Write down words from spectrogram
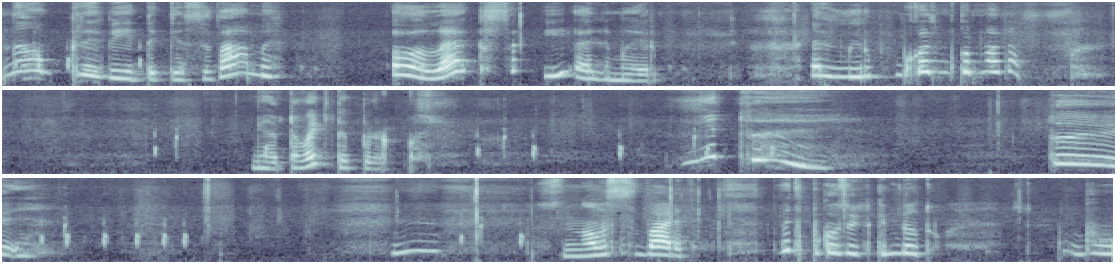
Ну, привітики з вами Олекса і Ельмир. Ельмир, показуємо кімнату. Ні, давайте ти приказ. Ні ти. Ти. Знову сварить. Давайте показують кімнату. Бо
